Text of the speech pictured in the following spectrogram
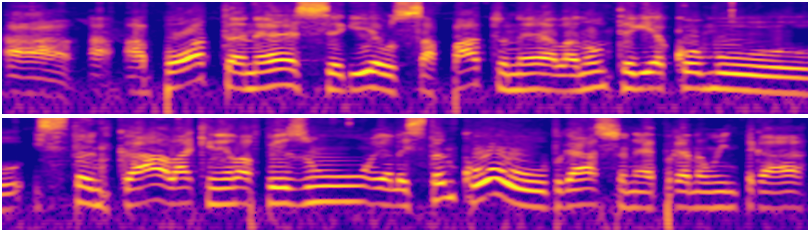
a, a, a bota, né? Seria o sapato, né? Ela não teria como estancar lá, que nem ela fez um. Ela estancou o braço, né? Pra não entrar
